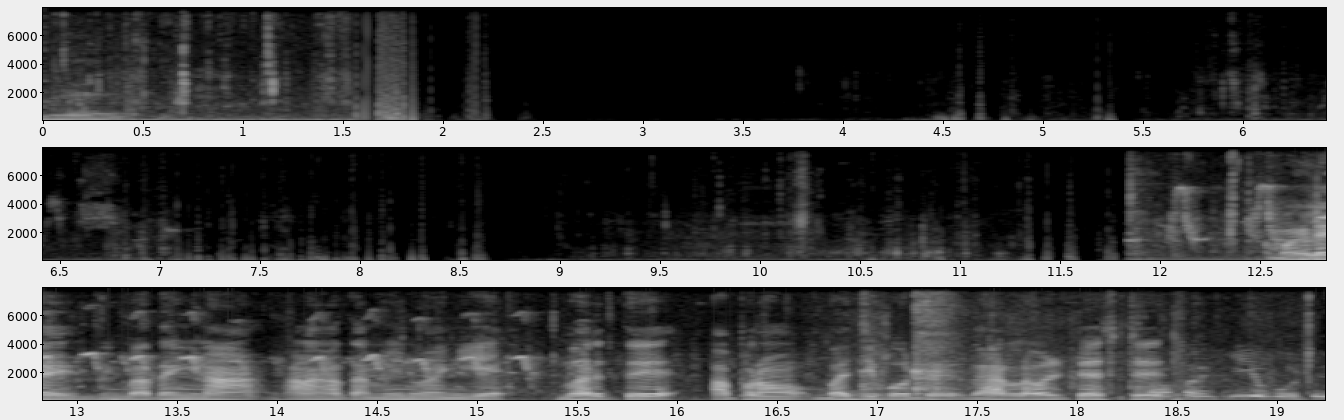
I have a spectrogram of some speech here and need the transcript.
ஐயோ. மகளே நீங்கள் பார்த்தீங்கன்னா காணாங்கத்தா மீன் வாங்கி வறுத்து அப்புறம் பஜ்ஜி போட்டு வேறு லெவல் டேஸ்ட்டு அப்புறம் கீயை போட்டு.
